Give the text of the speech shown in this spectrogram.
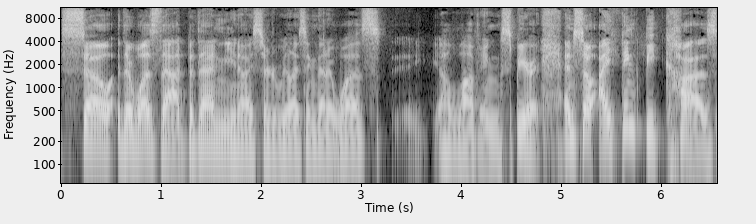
So there was that, but then, you know, I started realizing that it was a loving spirit. And so I think because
